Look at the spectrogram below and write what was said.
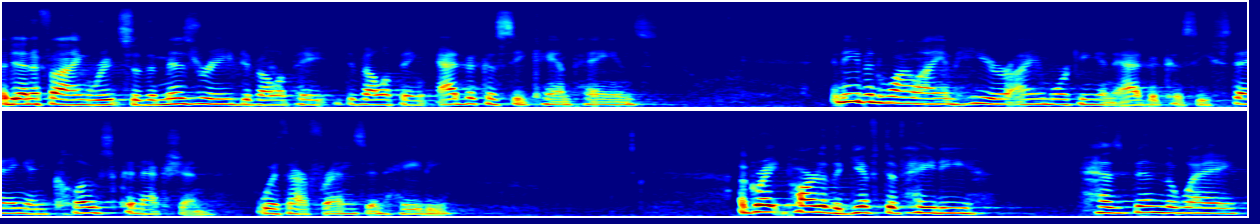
identifying roots of the misery, developing, developing advocacy campaigns, and even while I am here, I am working in advocacy, staying in close connection with our friends in Haiti. A great part of the gift of Haiti has been the way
